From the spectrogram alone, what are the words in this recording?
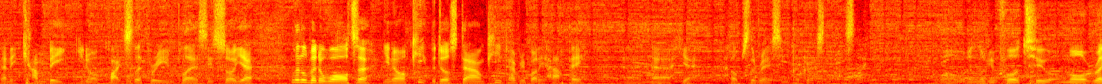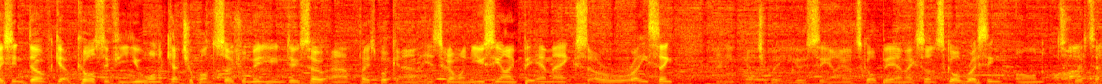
then it can be you know quite slippery in places. So yeah, a little bit of water, you know, keep the dust down, keep everybody happy, and uh, yeah, helps the racing progress nicely. Well, we're looking forward to more racing. Don't forget, of course, if you want to catch up on social media, you can do so at Facebook and Instagram on UCI BMX Racing. And you can catch up at UCI underscore BMX underscore racing on Twitter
